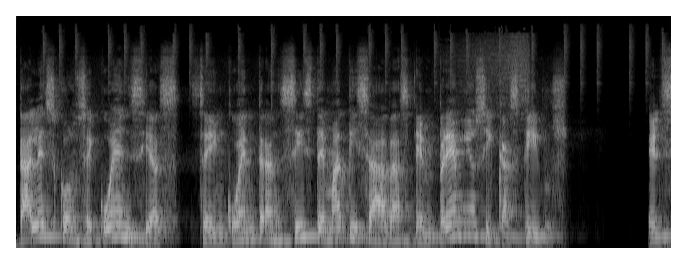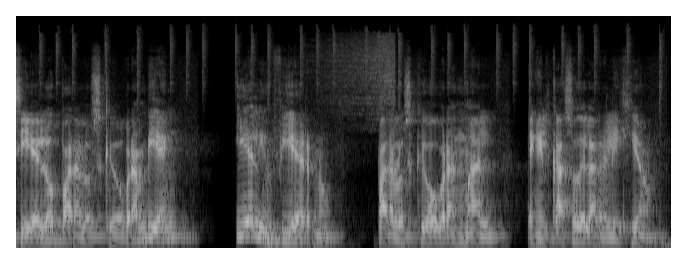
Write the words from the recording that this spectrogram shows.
tales consecuencias se encuentran sistematizadas en premios y castigos. El cielo para los que obran bien y el infierno para los que obran mal, en el caso de la religión.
